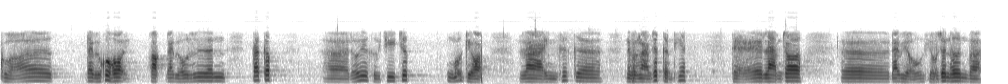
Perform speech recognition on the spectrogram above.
của đại biểu quốc hội hoặc đại biểu nhân dân các cấp uh, đối với cử tri trước mỗi kỳ họp là hình thức uh, là việc làm rất cần thiết để làm cho uh, đại biểu hiểu dân hơn và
